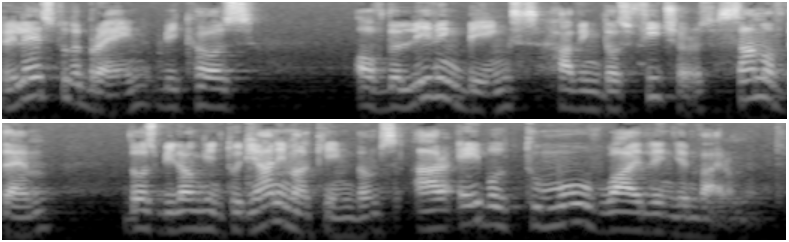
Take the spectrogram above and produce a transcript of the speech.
Relates to the brain because of the living beings having those features, some of them, those belonging to the animal kingdoms, are able to move widely in the environment.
